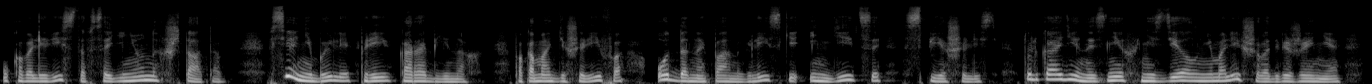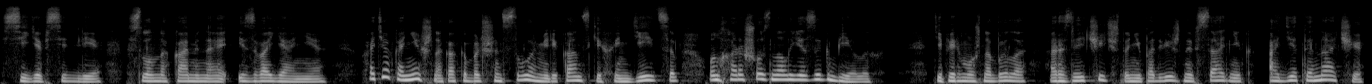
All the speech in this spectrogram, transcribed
у кавалеристов Соединенных Штатов. Все они были при карабинах. По команде шерифа, отданной по-английски, индейцы спешились. Только один из них не сделал ни малейшего движения, сидя в седле, словно каменное изваяние – Хотя, конечно, как и большинство американских индейцев, он хорошо знал язык белых. Теперь можно было различить, что неподвижный всадник одет иначе,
